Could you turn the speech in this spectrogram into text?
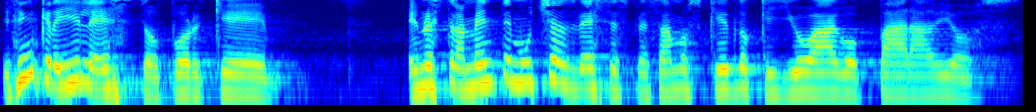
Es increíble esto porque en nuestra mente muchas veces pensamos qué es lo que yo hago para Dios,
